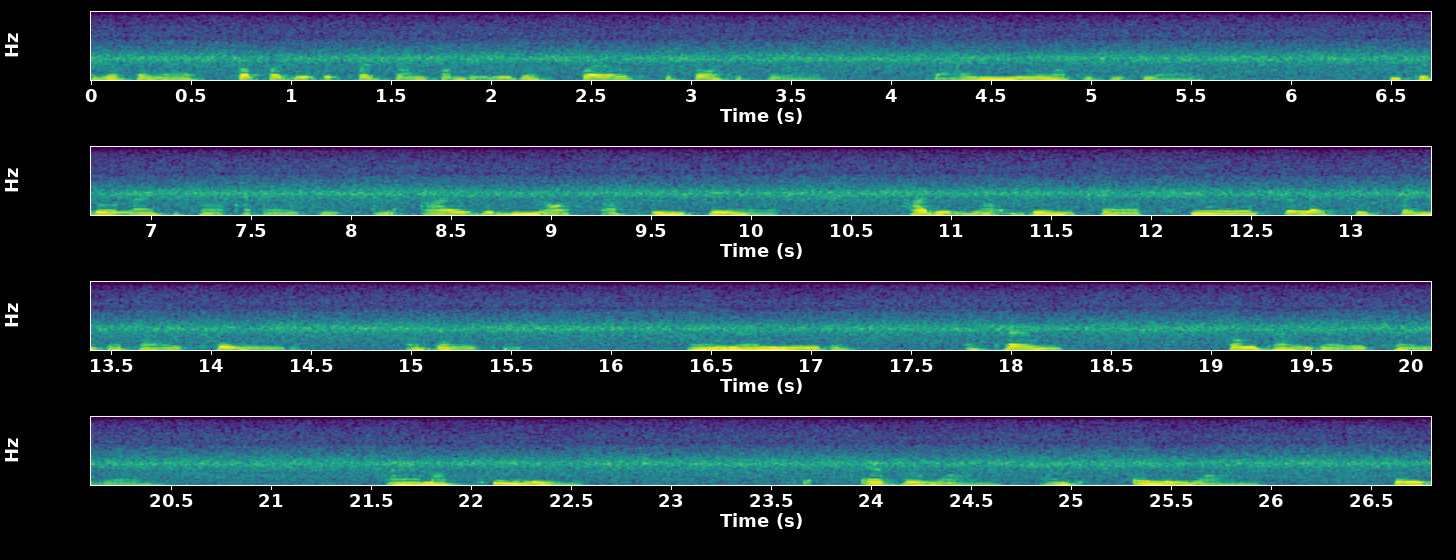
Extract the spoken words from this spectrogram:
As I said, I suffered with depression from the age of 12 to 44, so I know what it is like. People don't like to talk about it, and I would not have been here had it not been for a few selected friends that I told about it. And when I made attempts, sometimes I would tell them, I am appealing to everyone and anyone who is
